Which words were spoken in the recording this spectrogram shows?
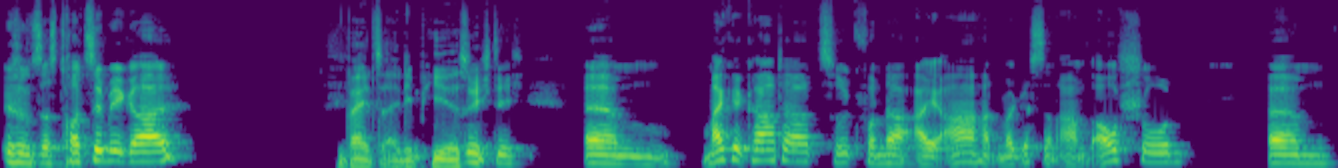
ist uns das trotzdem egal. Weil es IDP ist. Richtig. Ähm, Michael Carter zurück von der IA hatten wir gestern Abend auch schon. Ähm,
